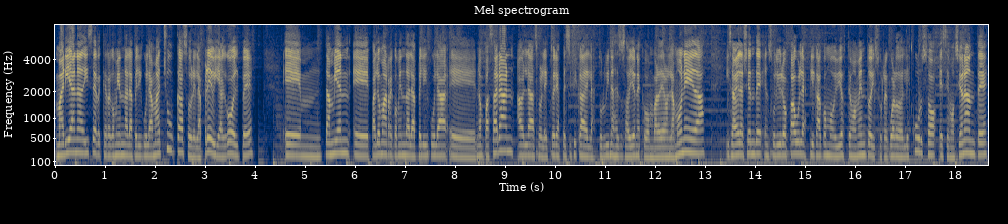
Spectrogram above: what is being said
Mariana dice que recomienda la película Machuca sobre la previa al golpe. Eh, también eh, Paloma recomienda la película eh, No Pasarán, habla sobre la historia específica de las turbinas de esos aviones que bombardearon la moneda. Isabel Allende en su libro Paula explica cómo vivió este momento y su recuerdo del discurso, es emocionante.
